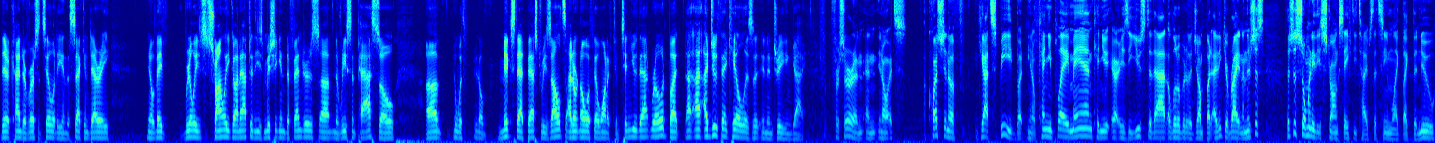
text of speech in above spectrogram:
their kind of versatility in the secondary. You know, they've really strongly gone after these Michigan defenders um, in the recent past. So, uh, with you know mixed at best results, I don't know if they'll want to continue that road. But I, I- do think Hill is a, an intriguing guy. for sure. And and you know, it's a question of got speed, but you know, can you play man? Can you? Or is he used to that? A little bit of a jump, but I think you're right. And there's just there's just so many of these strong safety types that seem like like the new.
